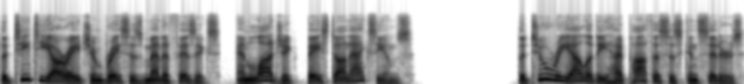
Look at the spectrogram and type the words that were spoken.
The TTRH embraces metaphysics and logic based on axioms. The two reality hypothesis considers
